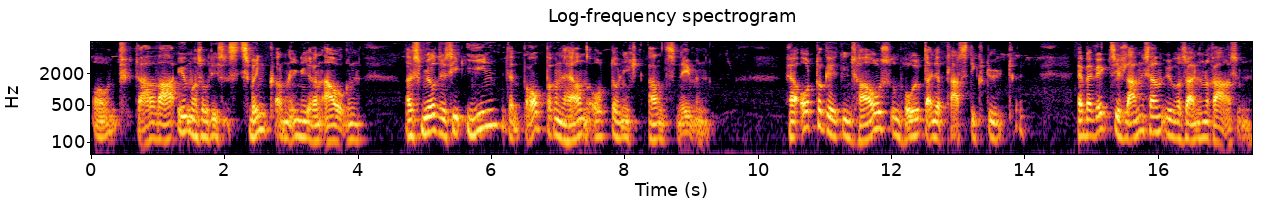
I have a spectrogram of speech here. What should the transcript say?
Und da war immer so dieses Zwinkern in ihren Augen, als würde sie ihn, den properen Herrn Otto, nicht ernst nehmen. Herr Otto geht ins Haus und holt eine Plastiktüte. Er bewegt sich langsam über seinen Rasen.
